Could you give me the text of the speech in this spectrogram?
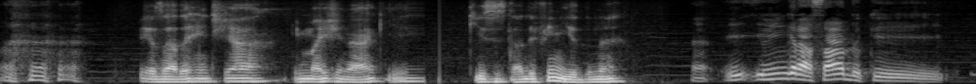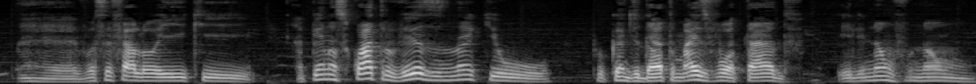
Apesar da gente já imaginar que, que isso está definido, né? É, e, e, o engraçado que é, você falou aí que apenas quatro vezes, né, que o, o candidato mais votado ele não, não,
